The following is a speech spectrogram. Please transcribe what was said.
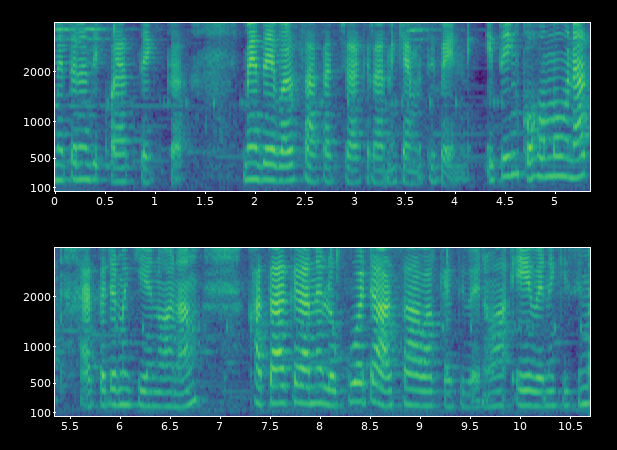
මෙතනදි ඔයත් එක්ක මේ දේවල් සාකච්ඡා කරන්න කැමති වෙන්නේ. ඉතින් කොහොම වුණත් ඇත්තටම කියනවා නම් කතා කරන්න ලොකුවට ආසාවක් ඇති වෙනවා. ඒ වෙන කිසිම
